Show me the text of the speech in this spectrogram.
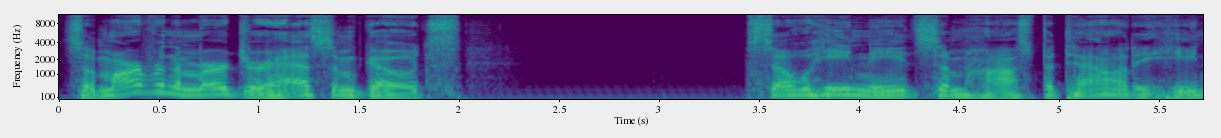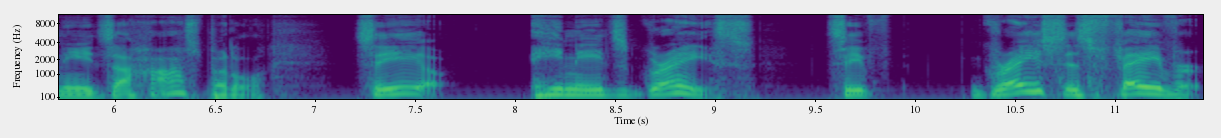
So, Marvin the Merger has some goats so he needs some hospitality. He needs a hospital. See, he needs grace. See, grace is favor.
